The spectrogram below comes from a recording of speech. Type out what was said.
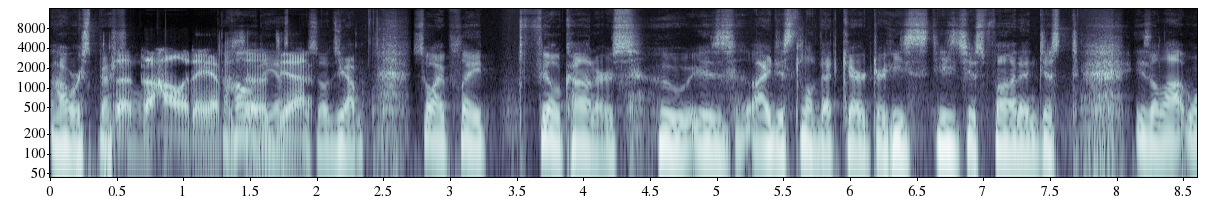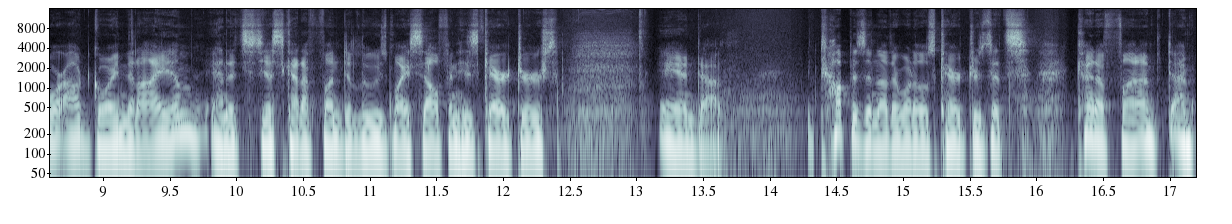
our special The, the holiday the episodes, holiday yeah. episodes. Yeah. So I played Phil Connors, who is I just love that character. He's he's just fun and just is a lot more outgoing than I am, and it's just kind of fun to lose myself in his characters. And uh, Tup is another one of those characters that's kind of fun. I'm I'm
